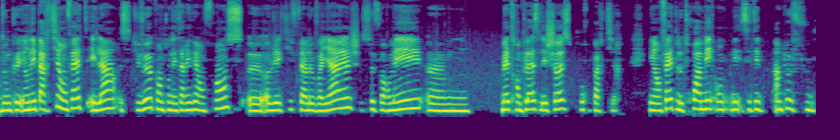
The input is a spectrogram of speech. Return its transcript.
Donc et on est parti en fait et là si tu veux quand on est arrivé en France objectif faire le voyage, se former mettre en place les choses pour partir. Et en fait, le 3 mai, on... c'était un peu flou.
